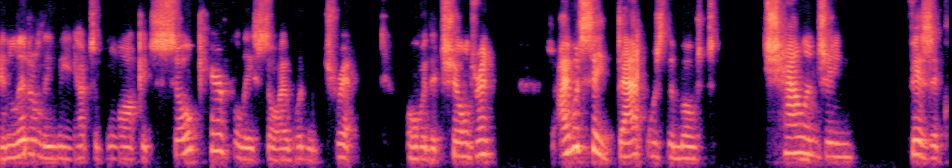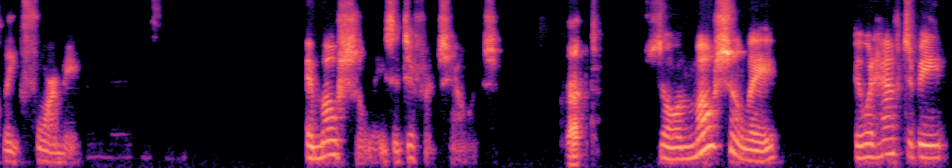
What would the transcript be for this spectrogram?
and literally we had to block it so carefully so I wouldn't trip over the children. I would say that was the most challenging physically for me emotionally is a different challenge. Correct. So emotionally, it would have to be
